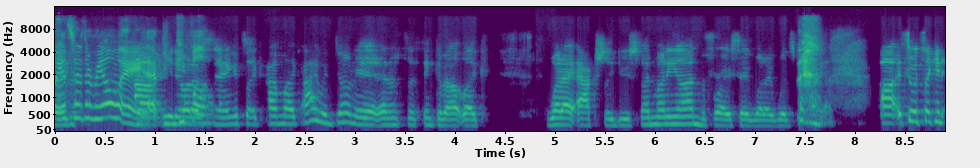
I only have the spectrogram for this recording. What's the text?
answer the real way. Uh, you know People... what I'm saying? It's like I'm like I would donate it, and I have to think about like what I actually do spend money on before I say what I would spend money on. Uh, so it's like an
